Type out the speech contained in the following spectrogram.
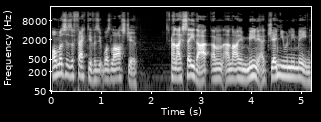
almost as effective as it was last year. And I say that, and, and I mean it, I genuinely mean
